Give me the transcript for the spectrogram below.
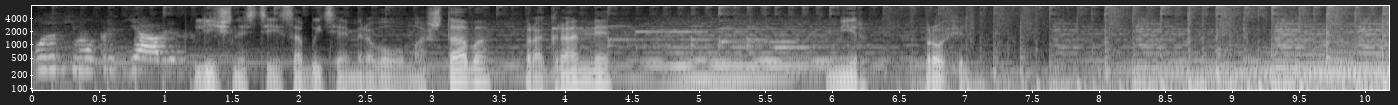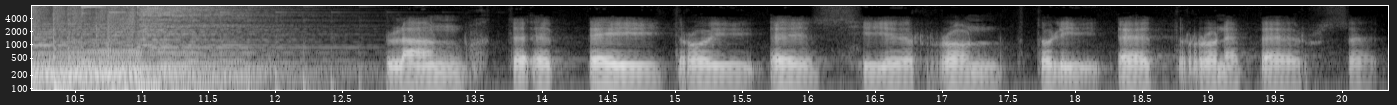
будут ему предъявлены. Личности и события мирового масштаба в программе «Мир в профиль». Plankte Peitroi es hieron ptoli etrone perse.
